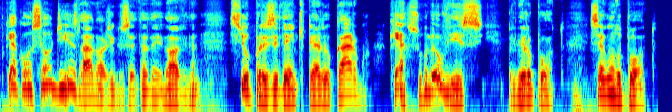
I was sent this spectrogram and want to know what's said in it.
Porque a Constituição diz lá no artigo 79, né? Se o presidente perde o cargo, quem assume é o vice. Primeiro ponto. Segundo ponto,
